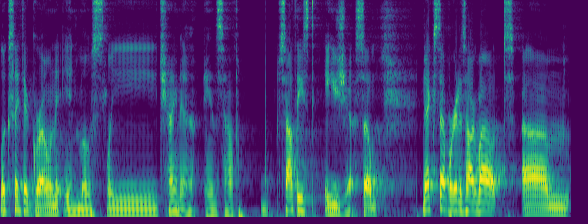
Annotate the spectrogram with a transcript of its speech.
looks like they're grown in mostly China and South Southeast Asia. So next up, we're going to talk about um,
